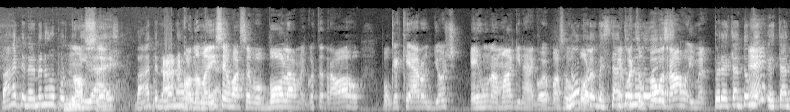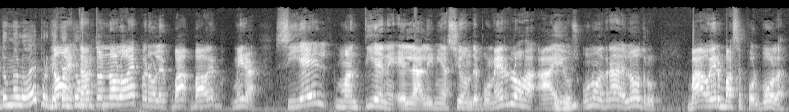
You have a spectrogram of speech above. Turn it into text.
Van a tener menos No oportunidades. sé. Van a tener Ah, menos Cuando me dices base por bola, me cuesta trabajo. Porque es que Aaron Josh es una máquina de coger base por No, bola. pero me Stanton cuesta no un lo poco de trabajo y me. Pero Stanton, ¿Eh? Stanton no lo es porque No, Stanton, Stanton no lo es, pero le va, va a haber. Mira, si él mantiene en la alineación de ponerlos a, a ellos uno detrás del otro, va a haber bases por bola.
